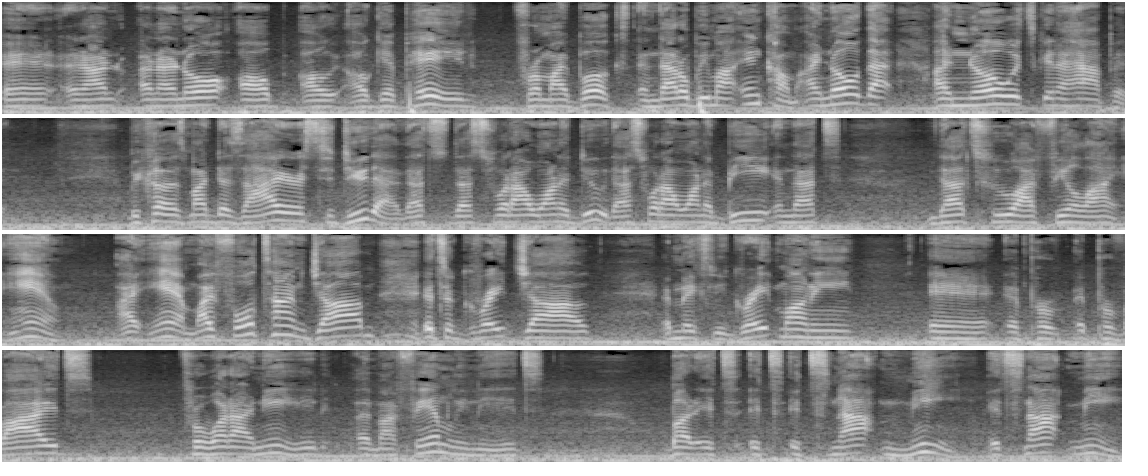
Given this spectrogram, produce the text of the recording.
And, and I and I know I'll, I'll I'll get paid from my books and that'll be my income. I know that I know it's gonna happen because my desire is to do that. That's that's what I want to do. That's what I want to be, and that's that's who I feel I am. I am. My full time job, it's a great job. It makes me great money. And it, pro- it provides for what I need and my family needs. But it's it's it's not me. It's not me.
